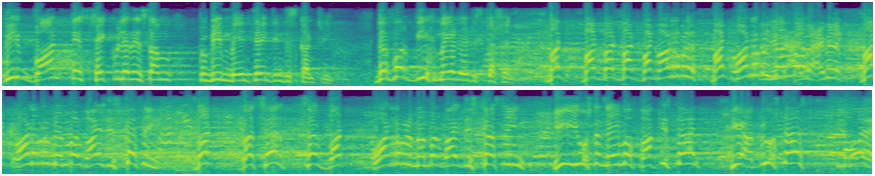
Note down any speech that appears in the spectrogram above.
we want a secularism to be maintained in this country. Therefore, we made a discussion. But, but, but, but, but, honorable, but, honorable I will- member, I will- but, honorable member, while discussing, but, but, sir, sir, what, honorable member, while discussing, he used the name of Pakistan, he abused us for Mohday.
